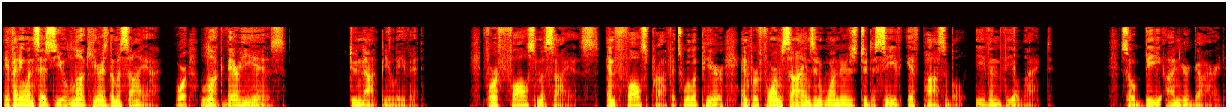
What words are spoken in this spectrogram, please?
if anyone says to you look here is the messiah or look there he is do not believe it for false messiahs and false prophets will appear and perform signs and wonders to deceive if possible even the elect. So be on your guard.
